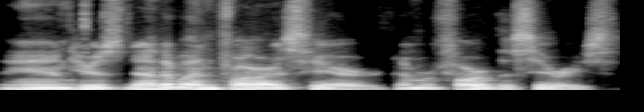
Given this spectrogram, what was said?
And here's another one for us here, number four of the series.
